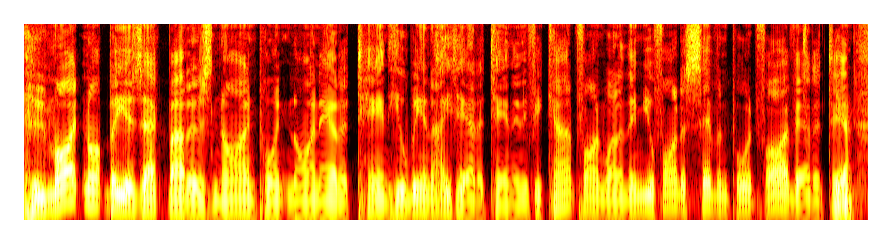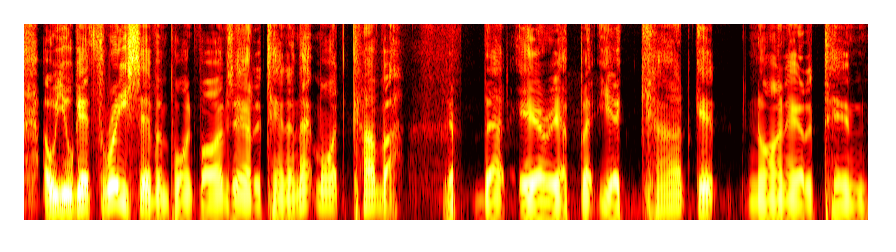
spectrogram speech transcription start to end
who might not be a Zak Butters 9.9 out of 10. He'll be an 8 out of 10. And if you can't find one of them, you'll find a 7.5 out of 10. Yeah. Or you'll get three 7.5s out of 10. And that might cover Yep. that area. But you can't get 9 out of 10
